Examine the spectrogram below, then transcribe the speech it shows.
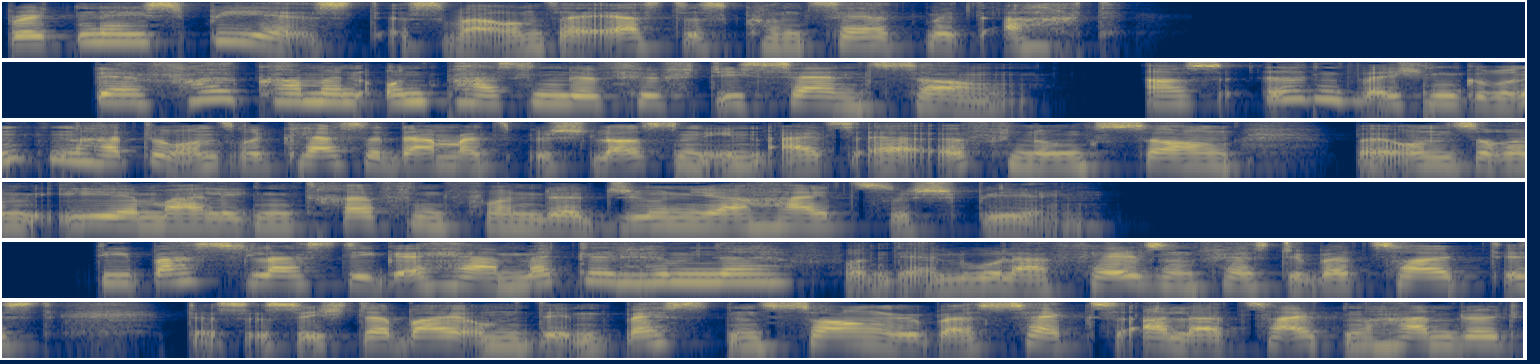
Britney Spears, das war unser erstes Konzert mit acht. Der vollkommen unpassende 50 Cent Song, aus irgendwelchen Gründen hatte unsere Klasse damals beschlossen, ihn als Eröffnungssong bei unserem ehemaligen Treffen von der Junior High zu spielen. Die basslastige Herr Metal-Hymne, von der Lola felsenfest überzeugt ist, dass es sich dabei um den besten Song über Sex aller Zeiten handelt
